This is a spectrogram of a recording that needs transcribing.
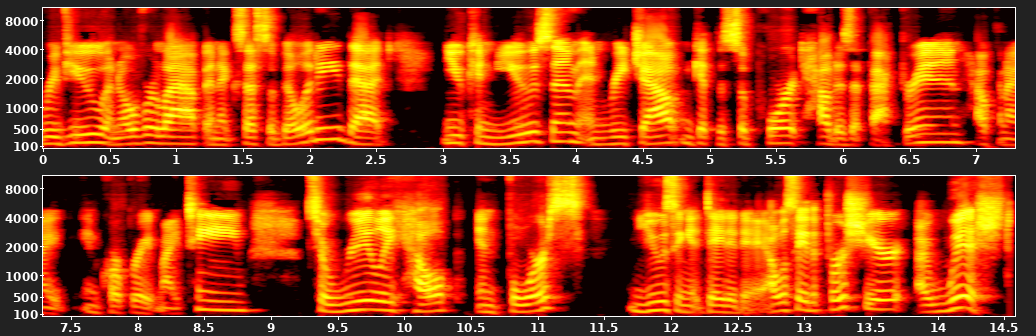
review and overlap and accessibility that you can use them and reach out and get the support. How does it factor in? How can I incorporate my team to really help enforce using it day to day? I will say the first year I wished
